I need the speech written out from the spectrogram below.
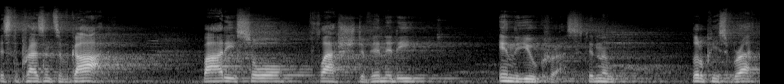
It's the presence of God body, soul, flesh, divinity in the Eucharist, in the little piece of bread.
